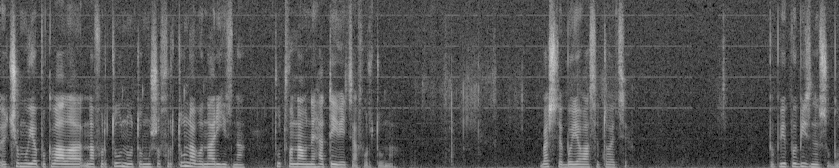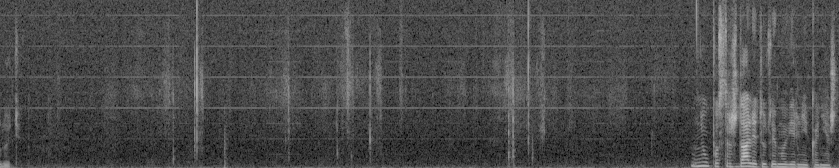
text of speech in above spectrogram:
е, Чому я поклала на фортуну? Тому що фортуна вона різна. Тут вона в негативі, ця фортуна. Бачите, бойова ситуація. По, по бізнесу будуть. Ну, постраждалі тут ймовірні, звісно.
